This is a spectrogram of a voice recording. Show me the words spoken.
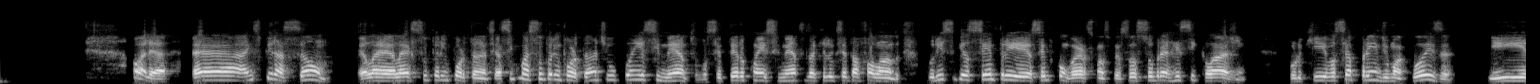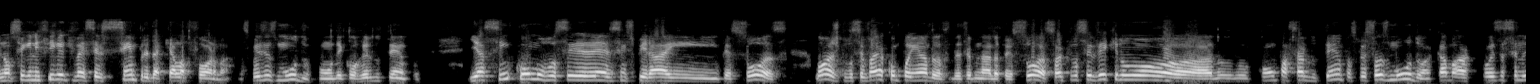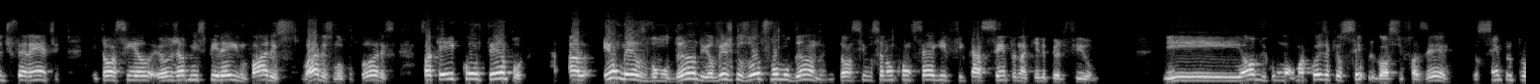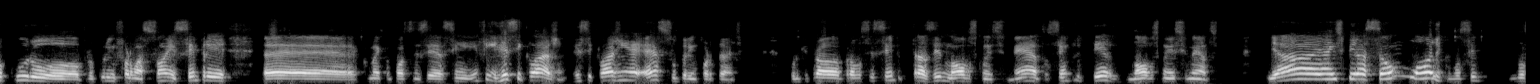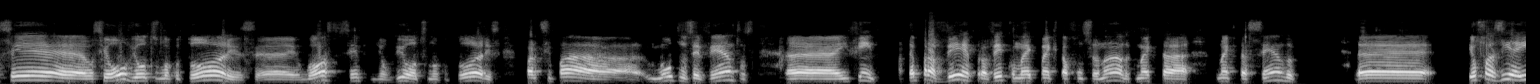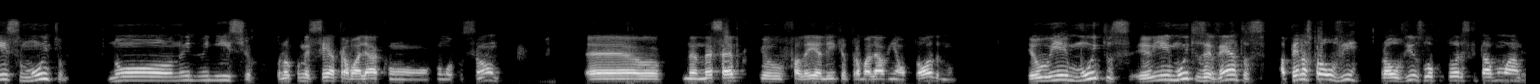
Olha, é, a inspiração ela, ela, é super importante. Assim como é super importante o conhecimento, você ter o conhecimento daquilo que você está falando. Por isso que eu sempre, eu sempre converso com as pessoas sobre a reciclagem porque você aprende uma coisa e não significa que vai ser sempre daquela forma. As coisas mudam com o decorrer do tempo. E assim como você se inspirar em pessoas, lógico, você vai acompanhando determinada pessoa, só que você vê que no, no, com o passar do tempo as pessoas mudam, acaba a coisa sendo diferente. Então, assim, eu, eu já me inspirei em vários, vários locutores, só que aí com o tempo eu mesmo vou mudando e eu vejo que os outros vão mudando. Então, assim, você não consegue ficar sempre naquele perfil. E, óbvio, uma coisa que eu sempre gosto de fazer, eu sempre procuro, procuro informações, sempre, é, como é que eu posso dizer assim, enfim, reciclagem. Reciclagem é, é super importante, porque para você sempre trazer novos conhecimentos, sempre ter novos conhecimentos. E a, a inspiração, lógico, você você, você ouve outros locutores, é, eu gosto sempre de ouvir outros locutores, participar em outros eventos, é, enfim, até para ver, para ver como é, como é que está funcionando, como é que está é que tá sendo. É, eu fazia isso muito no, no, no, início, quando eu comecei a trabalhar com, com locução. É, nessa época que eu falei ali que eu trabalhava em autódromo, eu ia em muitos, eu ia em muitos eventos apenas para ouvir, para ouvir os locutores que estavam lá.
